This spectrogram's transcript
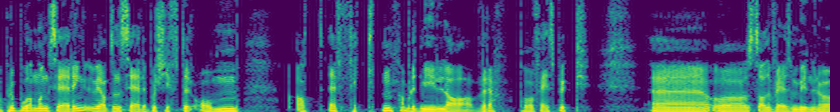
Apropos annonsering, vi har hatt en serie på Skifter om at effekten har blitt mye lavere på Facebook. Uh, og stadig flere som begynner å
